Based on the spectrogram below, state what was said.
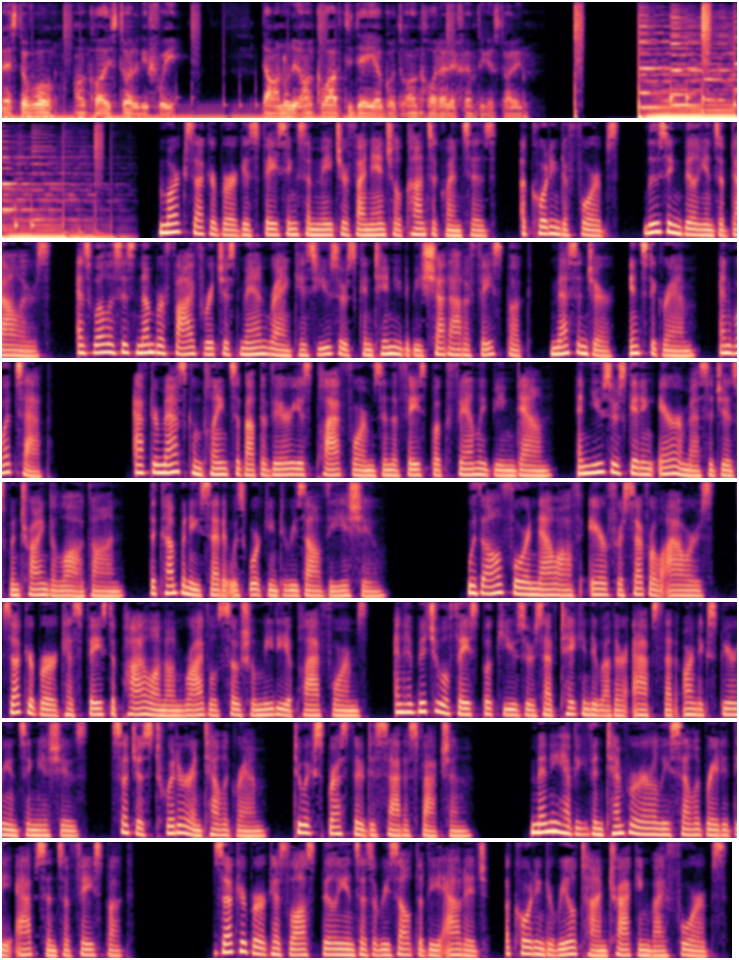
Best of all, Anchor is totally free. Download the Anchor app today or go to Anchor.fm to get started. Mark Zuckerberg is facing some major financial consequences, according to Forbes, losing billions of dollars, as well as his number 5 richest man rank as users continue to be shut out of Facebook, Messenger, Instagram, and WhatsApp. After mass complaints about the various platforms in the Facebook family being down, and users getting error messages when trying to log on, the company said it was working to resolve the issue. With all four now off air for several hours, Zuckerberg has faced a pile-on on rival social media platforms, and habitual Facebook users have taken to other apps that aren't experiencing issues, such as Twitter and Telegram, to express their dissatisfaction. Many have even temporarily celebrated the absence of Facebook. Zuckerberg has lost billions as a result of the outage, according to real time tracking by Forbes.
